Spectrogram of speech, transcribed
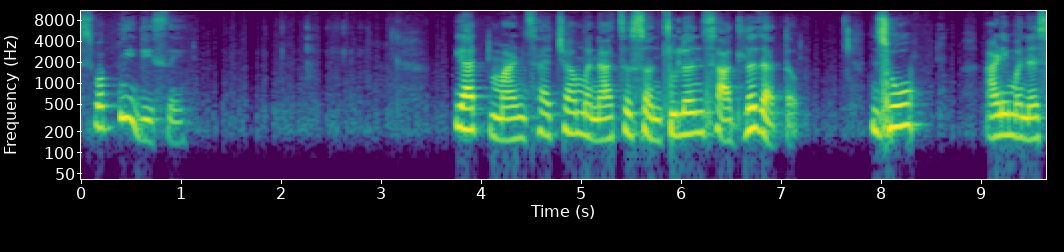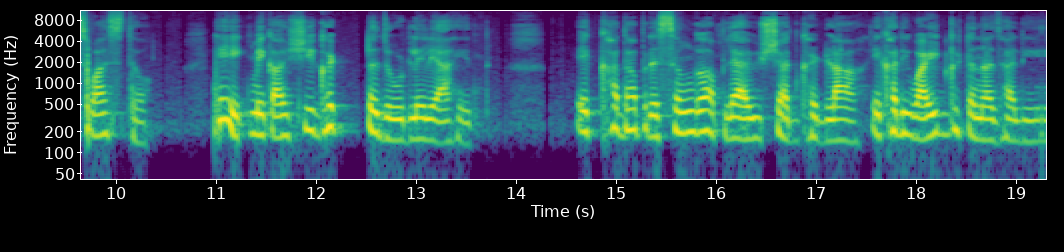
स्वप्नी दिसे. यात माणसाच्या मनाचं संतुलन साधलं जातं. झोप आणि मनस्वास्थ्य हे एकमेकाशी घट्ट जोडलेले आहेत. एखादा प्रसंग आपल्या आयुष्यात घडला एखादी वाईट घटना झाली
